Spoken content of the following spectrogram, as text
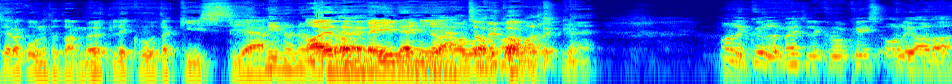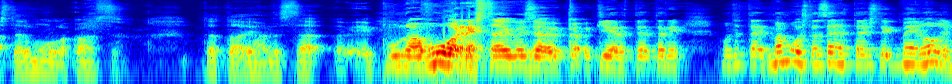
siellä- kuunnetaan Mötley Crueta, Kissiä, Niin, no, ne on- Iron ei, Maidenia. niin, ne ollut Se on kovat, niin. Oli kyllä, Metal Crew Kiss oli ala-asteella mulla kanssa. Tota, ihan tässä punavuoresta, kun kierrätti, että niin, mutta että, mä muistan sen, että just, meillä oli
